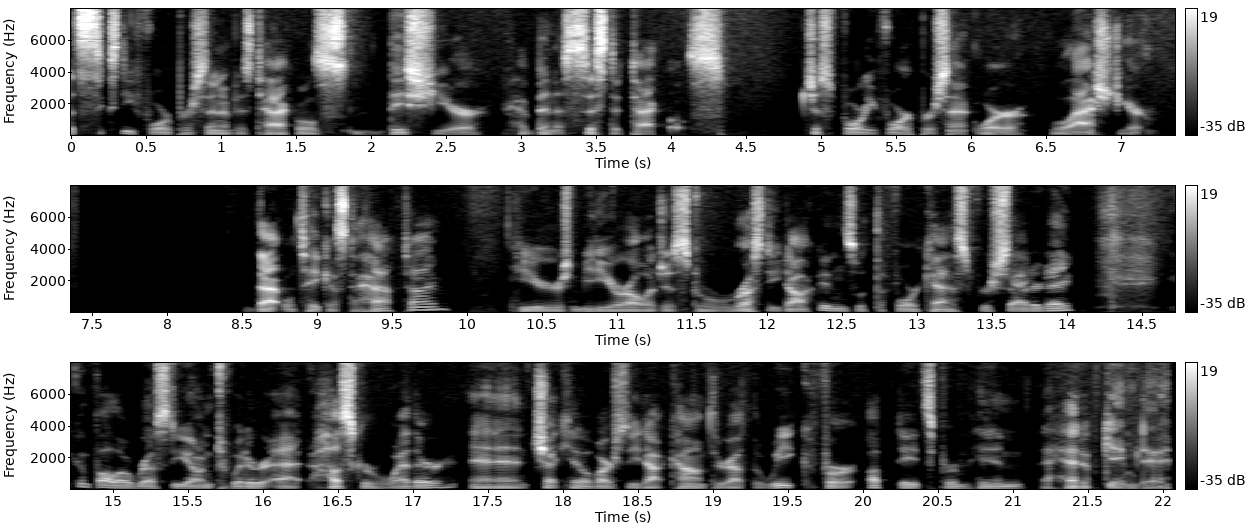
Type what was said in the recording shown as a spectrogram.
but 64% of his tackles this year have been assisted tackles. Just 44% were last year. That will take us to halftime. Here's meteorologist Rusty Dawkins with the forecast for Saturday. You can follow Rusty on Twitter at Husker Weather and check HailVarsity.com throughout the week for updates from him ahead of game day.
